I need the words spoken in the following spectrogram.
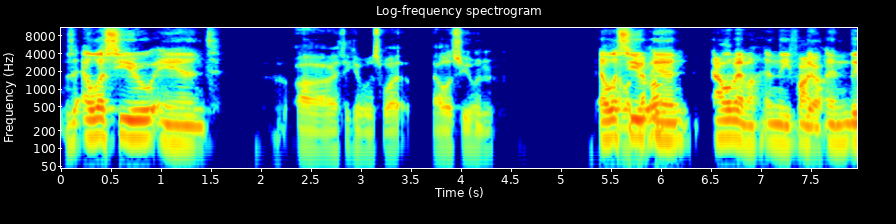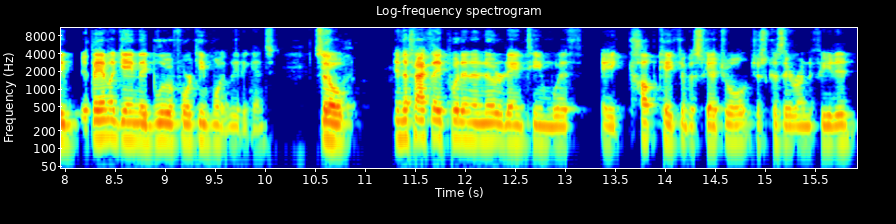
was it LSU and Uh, I think it was what LSU and LSU Alabama? and Alabama in the final. Yeah. And the Yeah. Bama game, they blew a 14 point lead against. So, in the fact they put in a Notre Dame team with a cupcake of a schedule just because they were undefeated,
